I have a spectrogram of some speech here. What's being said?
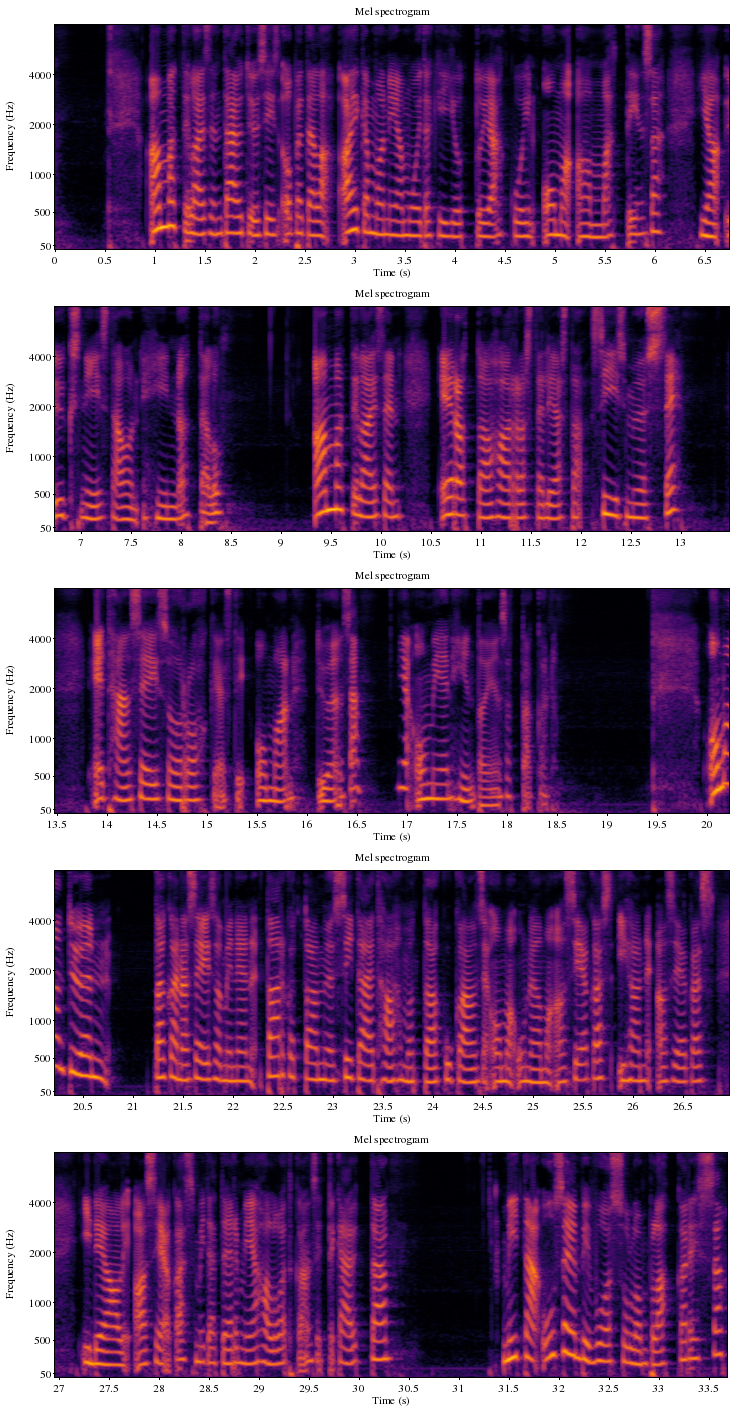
Ammattilaisen täytyy siis opetella aika monia muitakin juttuja kuin oma ammattinsa, ja yksi niistä on hinnoittelu. Ammattilaisen erottaa harrastelijasta siis myös se, että hän seisoo rohkeasti oman työnsä ja omien hintojensa takana. Oman työn takana seisominen tarkoittaa myös sitä, että hahmottaa, kuka on se oma unelma-asiakas, ihanne asiakas, ideaali asiakas, mitä termiä haluatkaan sitten käyttää. Mitä useampi vuosi sulla on plakkarissa,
